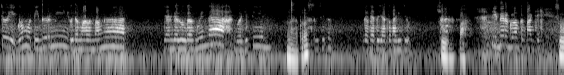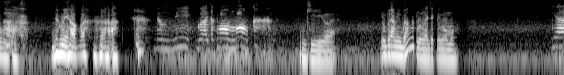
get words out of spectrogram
Cuy gue mau tidur nih udah malam banget. Jangan ganggu gangguin dah gue gituin nah terus? Habis itu gak jatuh jatuh lagi Ju. Sumpah. Tidur gue sampai pagi. Sumpah. Demi apa? Demi gue ajak ngomong. Gila. Lu berani banget lu ngajak dia ngomong ya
